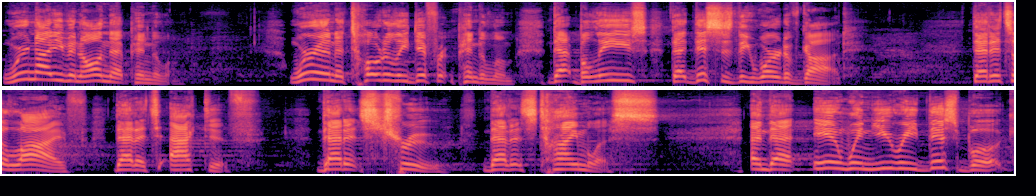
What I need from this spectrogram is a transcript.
We're not even on that pendulum. We're in a totally different pendulum that believes that this is the Word of God, that it's alive, that it's active, that it's true, that it's timeless. And that in when you read this book,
